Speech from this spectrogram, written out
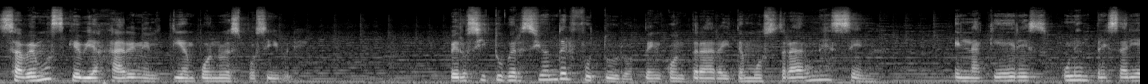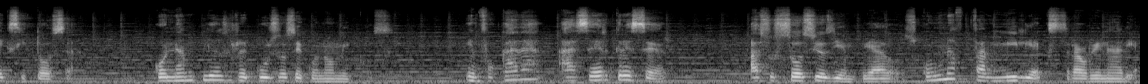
Sabemos que viajar en el tiempo no es posible. Pero si tu versión del futuro te encontrara y te mostrara una escena en la que eres una empresaria exitosa, con amplios recursos económicos, enfocada a hacer crecer a sus socios y empleados, con una familia extraordinaria,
